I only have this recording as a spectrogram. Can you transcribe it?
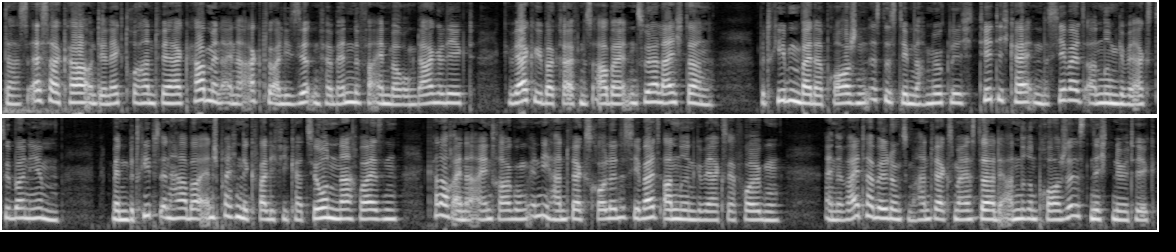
Das SHK und Elektrohandwerk haben in einer aktualisierten Verbändevereinbarung dargelegt, gewerkeübergreifendes Arbeiten zu erleichtern. Betrieben beider Branchen ist es demnach möglich, Tätigkeiten des jeweils anderen Gewerks zu übernehmen. Wenn Betriebsinhaber entsprechende Qualifikationen nachweisen, kann auch eine Eintragung in die Handwerksrolle des jeweils anderen Gewerks erfolgen. Eine Weiterbildung zum Handwerksmeister der anderen Branche ist nicht nötig.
